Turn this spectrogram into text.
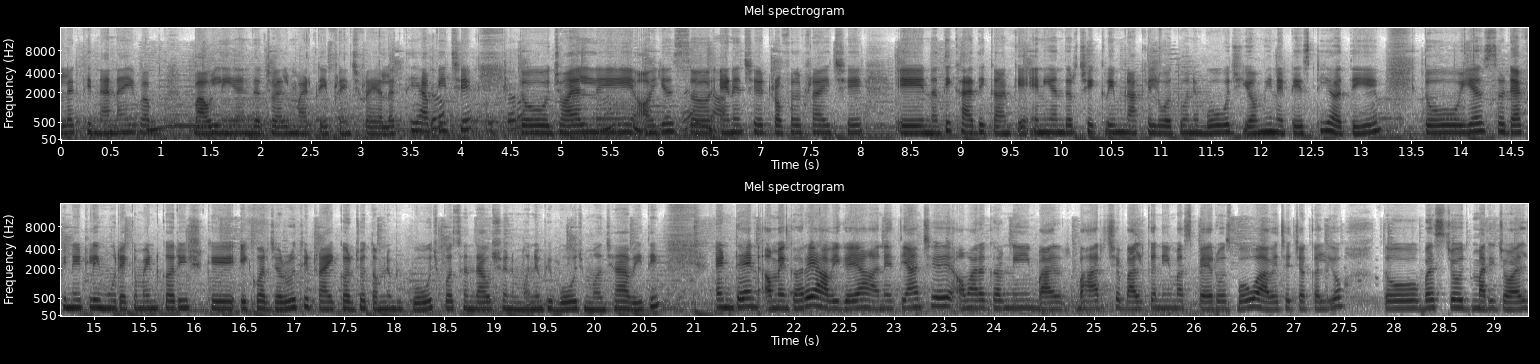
અલગથી નાના એવા બાઉલની અંદર જોયલ માટે ફ્રેન્ચ ફ્રાય અલગથી આપી છે. તો જોયલને યસ એણે છે ટ્રફલ ફ્રાય છે. એ નથી ખાધી કારણ કે એની અંદર છે ક્રીમ નાખેલું હતું અને બહુ જ યમી ને ટેસ્ટી હતી એ. તો યસ ડેફિનેટલી હું રેકમેન્ડ કરીશ કે એકવાર જરૂરથી ટ્રાય કરજો. તમને બી બહુ જ પસંદ આવશે અને મને બી બહુ જ મજા આવી હતી. એન્ડ ધેન અમે ઘરે આવી ગયા અને ત્યાં છે અમારા ઘરની બહાર બહાર છે બાલ્કનીમાં સ્પેરોસ બહુ આવે છે ચકલીઓ. તો બસ જો મારી જોયલ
